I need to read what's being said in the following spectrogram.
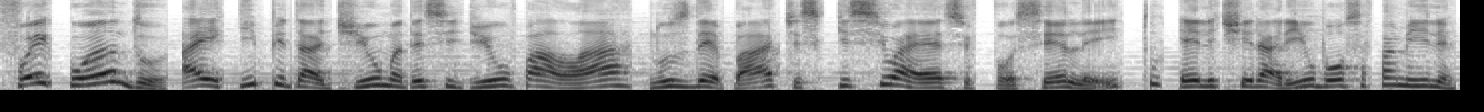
Foi quando a equipe da Dilma decidiu falar nos debates que se o Aécio fosse eleito, ele tiraria o Bolsa Família.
